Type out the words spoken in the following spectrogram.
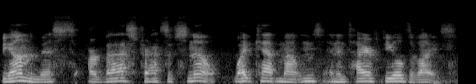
Beyond the mists are vast tracts of snow, white-capped mountains, and entire fields of ice.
